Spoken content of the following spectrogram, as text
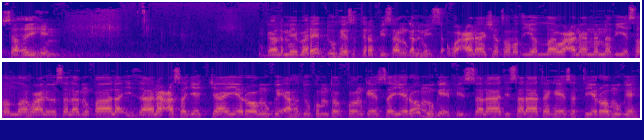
صحيح. قلمي بريد كيست ربي سان قلميس وعن عائشة رضي الله عنها أن النبي صلى الله عليه وسلم قال إذا نعس جتشا يرومك أهدكم تكون كيس يرومك في الصلاة صلاة كيست يرومك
